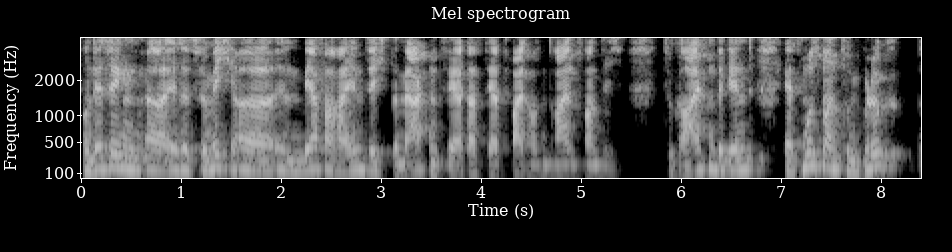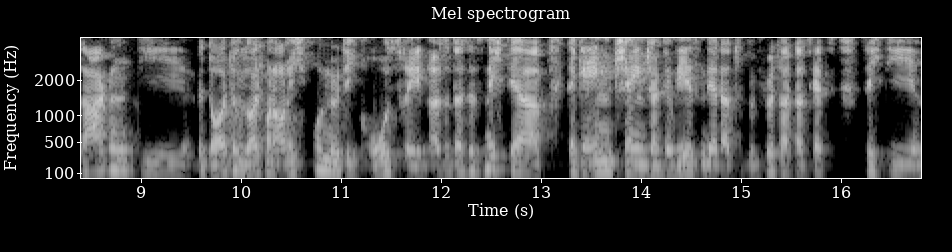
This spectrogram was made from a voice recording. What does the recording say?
und deswegen äh, ist es für mich äh, in mehrfacher Hinsicht bemerkenswert, dass der 2023 zu greifen beginnt. Jetzt muss man zum Glück sagen, die Bedeutung sollte man auch nicht unnötig groß reden. Also das ist nicht der, der Game Changer gewesen, der dazu geführt hat, dass jetzt sich die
